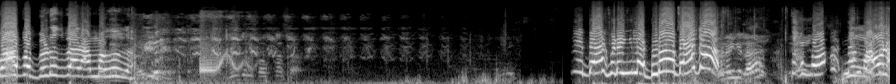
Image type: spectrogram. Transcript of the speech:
ಬಾಬಾ ಬಿಡುದ್ ಬೇಡ ಮಗಗ ಬ್ಯಾಗ್ ಬಿಡಂಗಿಲ್ಲ ಬಿಡು ಬ್ಯಾಗ್ ನಮ್ಮ ಮಾವನ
